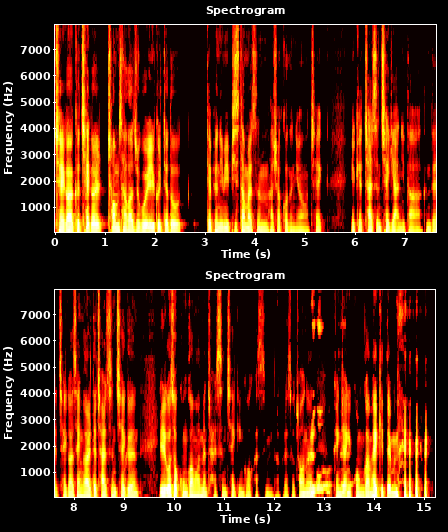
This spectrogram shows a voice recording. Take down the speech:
제가 그 책을 처음 사가지고 읽을 때도 대표님이 비슷한 말씀 하셨거든요. 책 이렇게 잘 쓴 책이 아니다. 근데 제가 생각할 때 잘 쓴 책은 읽어서 공감하면 잘 쓴 책인 것 같습니다. 그래서 저는 그리고, 굉장히 네. 공감했기 때문에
